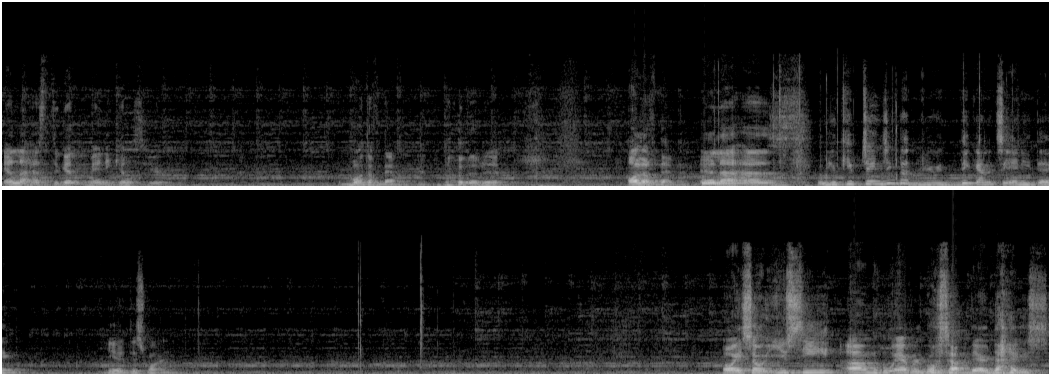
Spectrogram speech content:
Ella has to get many kills here. Both of them. Both of them. All of them. Ella has Oh, you keep changing that view. They cannot see anything. Here, this one. Okay, so you see, um, whoever goes up there dies.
